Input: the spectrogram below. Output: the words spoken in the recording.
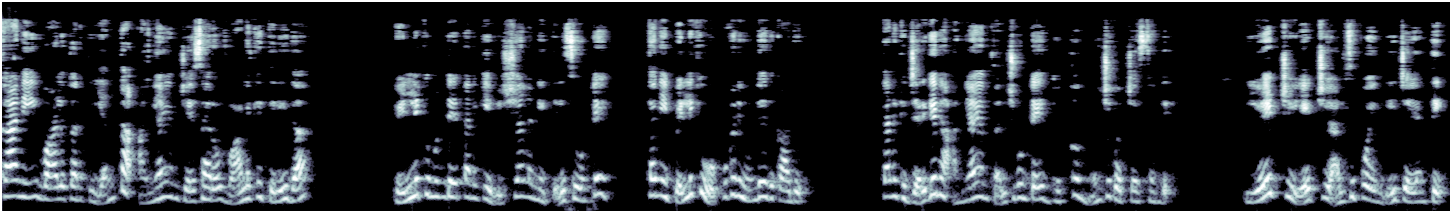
కాని వాళ్ళు తనకి ఎంత అన్యాయం చేశారో వాళ్ళకి తెలీదా? పెళ్ళికి ముందే తనకి విషయాలన్నీ తెలిసి ఉంటే తన పెళ్ళికి ఒప్పుకుని ఉండేది కాదు. తనకి జరిగిన అన్యాయం తలుచుకుంటే దుఃఖం ముంచుకొచ్చేస్తుంది. ఏడ్చి ఏడ్చి అలసిపోయింది జయంతి.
